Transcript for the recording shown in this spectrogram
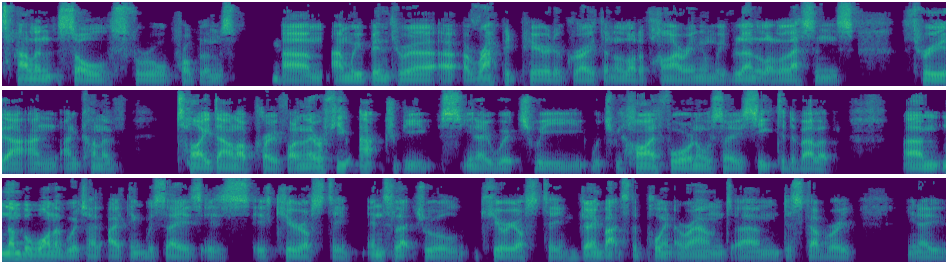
talent solves for all problems. Um, and we've been through a, a, rapid period of growth and a lot of hiring, and we've learned a lot of lessons through that, and and kind of tie down our profile. And there are a few attributes, you know, which we which we hire for and also seek to develop. Um, number one of which I, I, think would say is, is is curiosity, intellectual curiosity. Going back to the point around um, discovery, you know,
